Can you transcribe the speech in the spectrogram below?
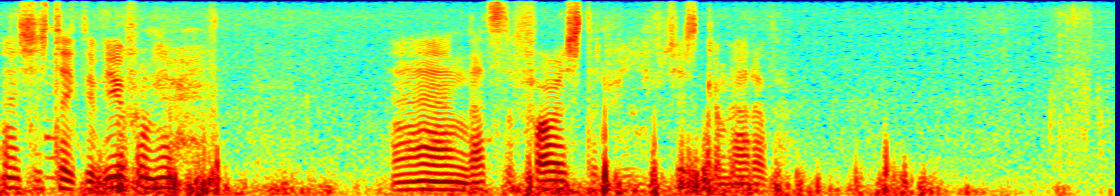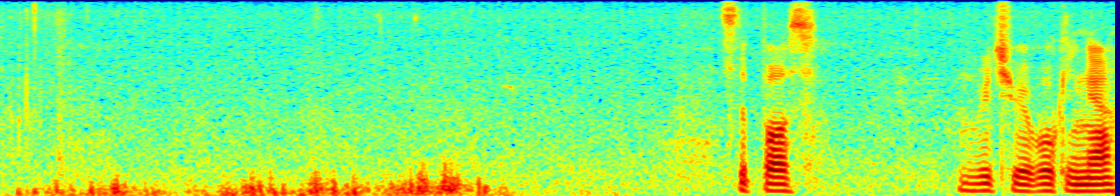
Let's just take the view from here and that's the forest that we've just come out of. It's the path in which we're walking now,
